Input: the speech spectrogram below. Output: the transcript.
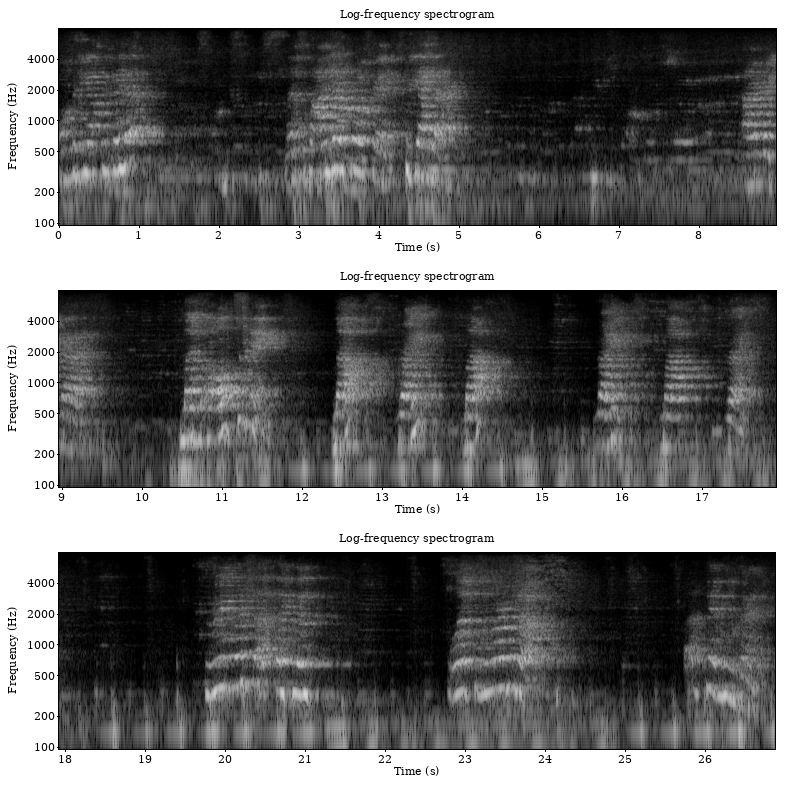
Opening up to the hip. Let's find our focus together. All right, guys. Let's alternate. Left, right, left, right, left, right. Three more sets like this. Let's warm it up. Let's get moving.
